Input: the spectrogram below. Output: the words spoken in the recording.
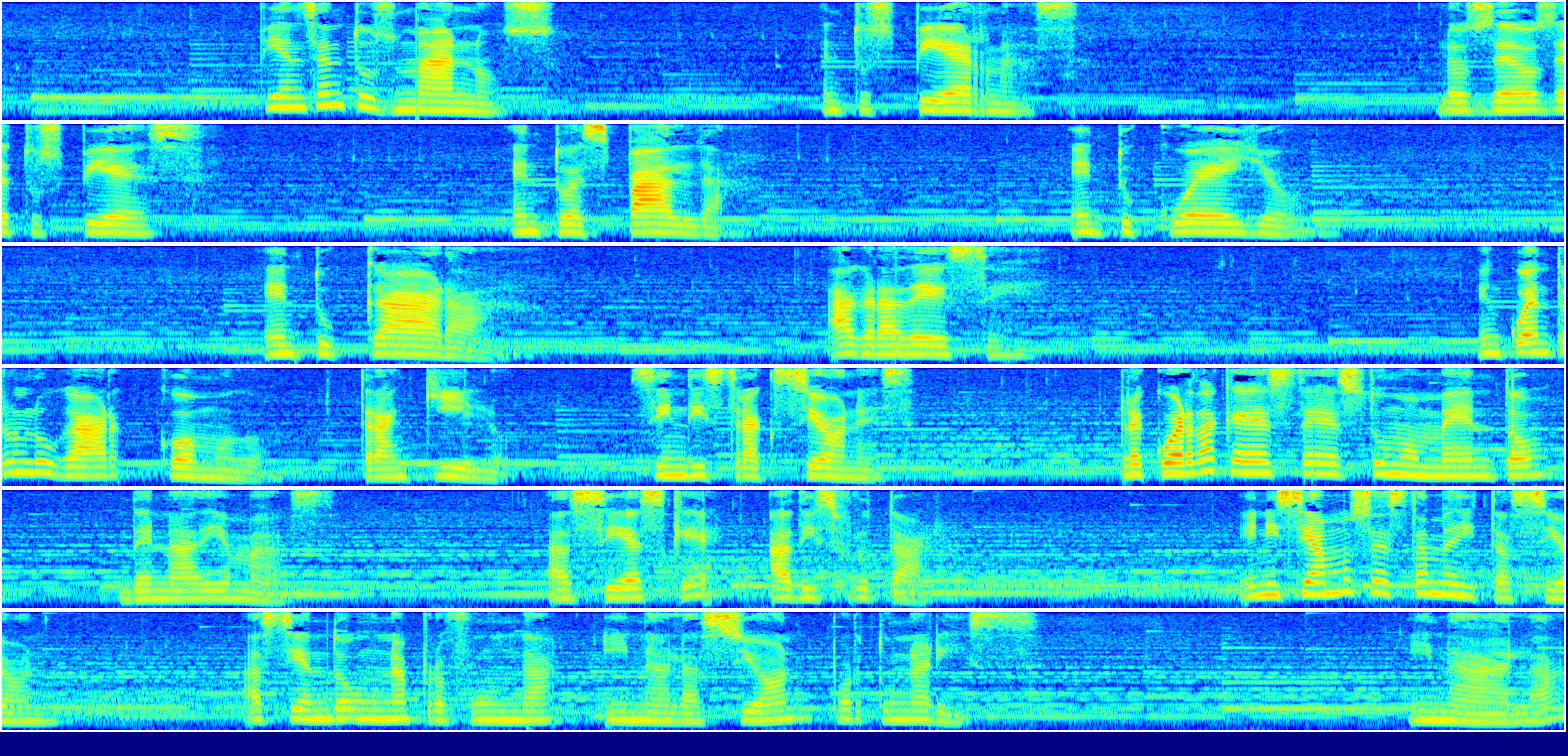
Piensa en tus manos, en tus piernas, los dedos de tus pies, en tu espalda en tu cuello, en tu cara. Agradece. Encuentra un lugar cómodo, tranquilo, sin distracciones. Recuerda que este es tu momento de nadie más. Así es que a disfrutar. Iniciamos esta meditación haciendo una profunda inhalación por tu nariz. Inhala.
